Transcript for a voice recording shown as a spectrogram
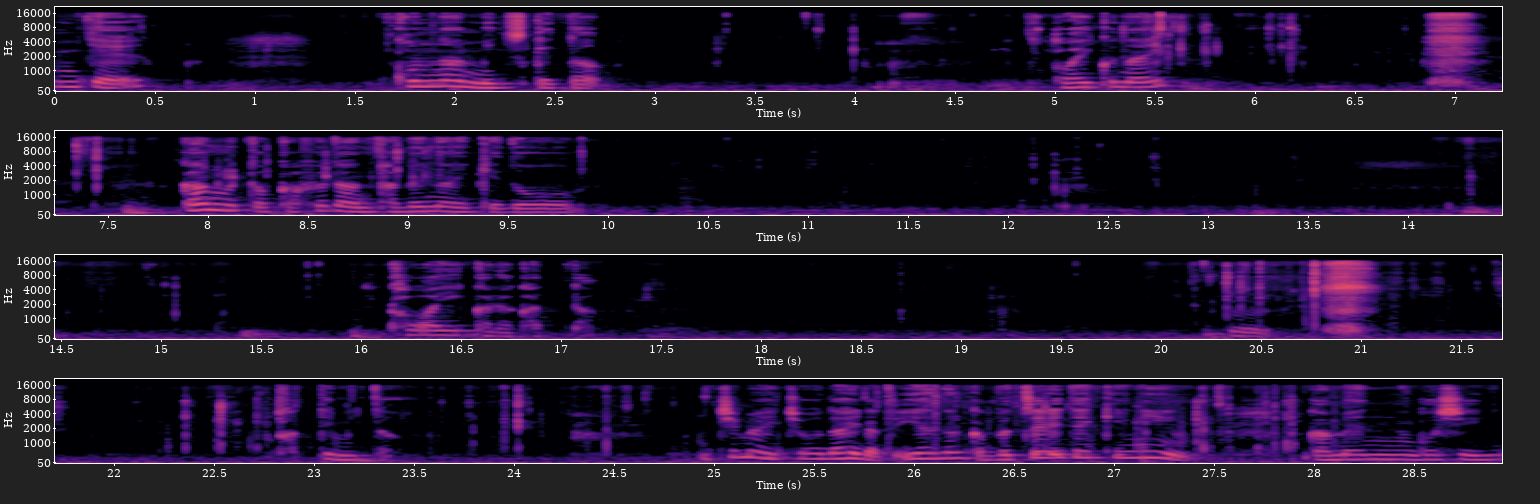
うん。見て。こんなん見つけた。可愛くない？ガムとか普段食べないけど可愛いから買った。うん。買ってみた。1枚ちょうだいだって。いやなんか物理的に画面越し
